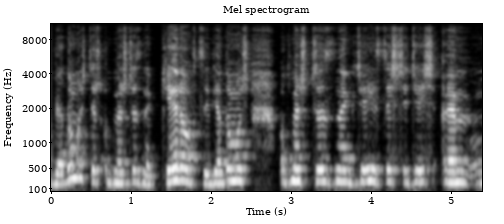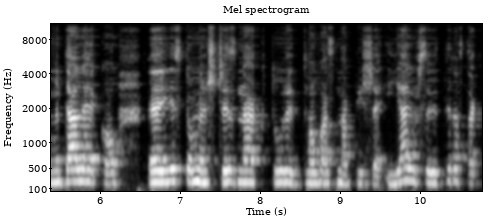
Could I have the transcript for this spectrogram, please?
wiadomość też od mężczyzny kierowcy, wiadomość od mężczyzny, gdzie jesteście gdzieś daleko. E, jest to mężczyzna, który do Was napisze i ja już sobie teraz tak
